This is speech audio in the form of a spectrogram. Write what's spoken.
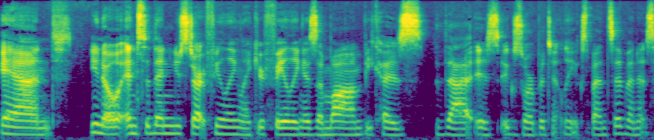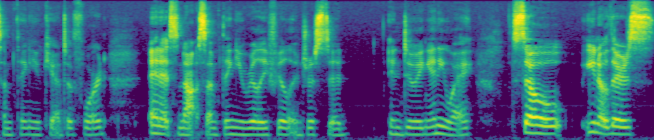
And you know and so then you start feeling like you're failing as a mom because that is exorbitantly expensive and it's something you can't afford. And it's not something you really feel interested in doing anyway. So you know there's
